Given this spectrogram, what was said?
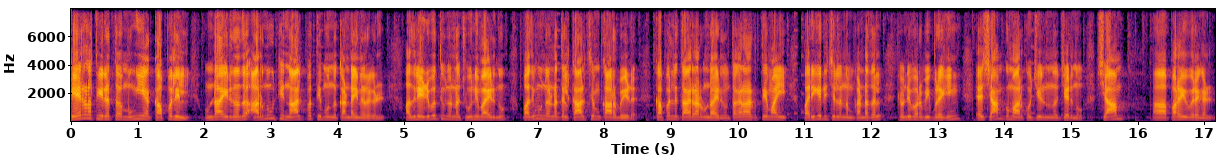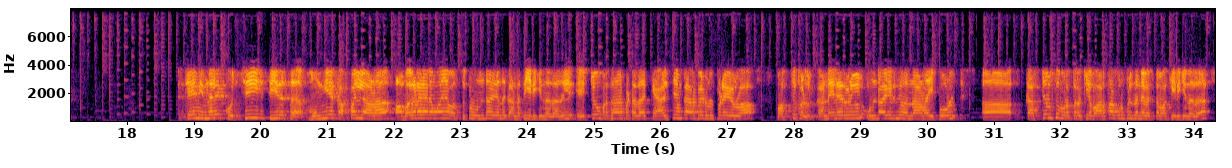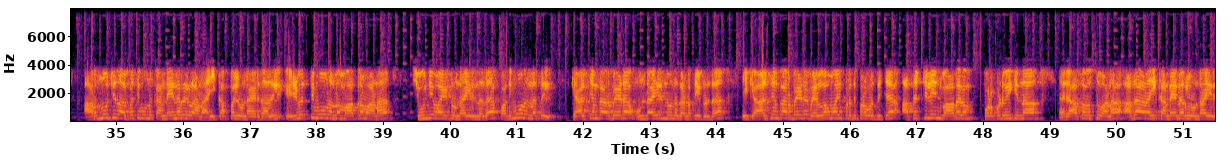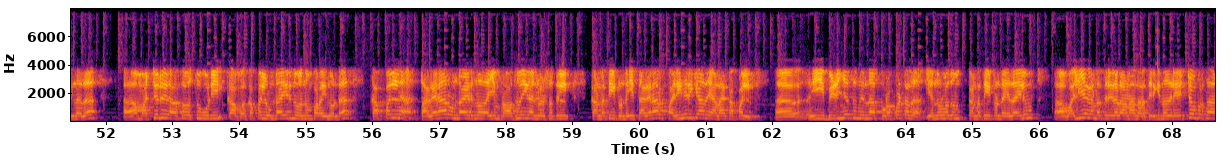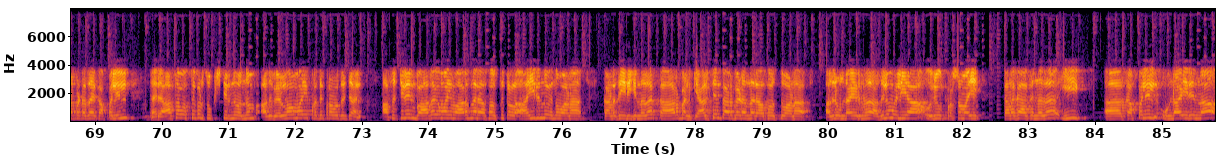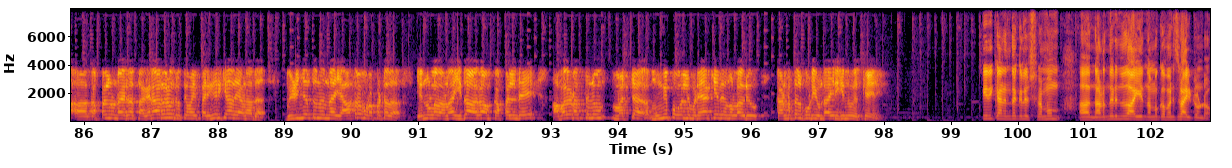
കേരള തീരത്ത് മുങ്ങിയ കപ്പലിൽ ഉണ്ടായിരുന്നത് അറുന്നൂറ്റി നാൽപ്പത്തി മൂന്ന് കണ്ടെയ്നറുകൾ. അതിൽ എഴുപത്തിമൂന്നെണ്ണം ശൂന്യമായിരുന്നു. പതിമൂന്നെണ്ണത്തിൽ കാൽസ്യം കാർബൈഡ്. കപ്പലിന് തകരാറുണ്ടായിരുന്നു. തകരാർ കൃത്യമായി പരിഹരിച്ചില്ലെന്നും കണ്ടെത്തൽ. Twenty four big breaking. S Shyamkumar കൊച്ചിയിൽ നിന്ന് ചേരുന്നു. ശ്യാം പറയൂ വിവരങ്ങൾ. ഇന്നലെ കൊച്ചി തീരത്ത് മുങ്ങിയ കപ്പലിലാണ് അപകടകരമായ വസ്തുക്കൾ ഉണ്ട് എന്ന് കണ്ടെത്തിയിരിക്കുന്നത്. അതിൽ ഏറ്റവും പ്രധാനപ്പെട്ടത് കാൽസ്യം കാർബൈഡ് ഉൾപ്പെടെയുള്ള വസ്തുക്കൾ കണ്ടെയ്നറുകളിൽ ഉണ്ടായിരുന്നു എന്നാണ് ഇപ്പോൾ കസ്റ്റംസ് പുറത്തിറക്കിയ വാർത്താക്കുറിപ്പിൽ തന്നെ വ്യക്തമാക്കിയിരിക്കുന്നത്. അറുന്നൂറ്റി നാൽപ്പത്തി മൂന്ന് കണ്ടെയ്നറുകളാണ് ഈ കപ്പലിൽ ഉണ്ടായിരുന്നത്. അതിൽ എഴുപത്തിമൂന്നെണ്ണം മാത്രമാണ് ശൂന്യമായിട്ടുണ്ടായിരുന്നത്. പതിമൂന്നെണ്ണത്തിൽ കാൽസ്യം കാർബൈഡ് ഉണ്ടായിരുന്നു എന്ന് കണ്ടെത്തിയിട്ടുണ്ട്. ഈ കാൽസ്യം കാർബൈഡ് വെള്ളവുമായി പ്രതിപ്രവർത്തിച്ച് അസറ്റിലിൻ വാതകം പുറപ്പെടുവിക്കുന്ന രാസവസ്തുവാണ്. അതാണ് ഈ കണ്ടെയ്നറിൽ ഉണ്ടായിരുന്നത്. മറ്റൊരു രാസവസ്തു കൂടി കപ്പലിൽ ഉണ്ടായിരുന്നു എന്നും പറയുന്നുണ്ട്. കപ്പലിന് തകരാർ ഉണ്ടായിരുന്നതായും പ്രാഥമിക അന്വേഷണത്തിൽ കണ്ടെത്തിയിട്ടുണ്ട്. ഈ തകരാർ പരിഹരിക്കാതെയാണ് കപ്പൽ ഈ വിഴിഞ്ഞത്ത് നിന്ന് പുറപ്പെട്ടത് എന്നുള്ളതും കണ്ടെത്തിയിട്ടുണ്ട്. ഏതായാലും വലിയ കണ്ടെത്തലുകളാണ് നടത്തിയിരിക്കുന്നത്. ഏറ്റവും പ്രധാനപ്പെട്ടത് കപ്പലിൽ രാസവസ്തുക്കൾ സൂക്ഷിച്ചിരുന്നുവെന്നും അത് വെള്ളവുമായി പ്രതിപ്രവർത്തിച്ചാൽ അസറ്റിലിൻ ബാധകമായി മാറുന്ന രാസവസ്തുക്കൾ ആയിരുന്നു എന്നുമാണ് കണ്ടെത്തിയിരിക്കുന്നത്. കാർബൺ കാൽസ്യം കാർബൈഡ് എന്ന രാസവസ്തുവാണ് അതിലുണ്ടായിരുന്നത്. അതിലും വലിയ ഒരു പ്രശ്നമായി കണക്കാക്കുന്നത്. ഈ കപ്പലിൽ ഉണ്ടായിരുന്ന കപ്പലിനുണ്ടായിരുന്ന തകരാറുകൾ കൃത്യമായി പരിഹരിക്കാതെയാണ് അത് വിഴിഞ്ഞത്തു നിന്ന് യാത്ര പുറപ്പെട്ടത് എന്നുള്ളതാണ്. ഇതാകാം കപ്പലിന്റെ അപകടത്തിനും മറ്റ് മുങ്ങിപ്പോകലിനും ഇടയാക്കിയത് എന്നുള്ള ഒരു കണ്ടെത്തൽ കൂടി ഉണ്ടായിരിക്കുന്നു എസ് കെ എന്തെങ്കിലും ശ്രമം നടന്നിരുന്നതായി നമുക്ക് മനസ്സിലായിട്ടുണ്ടോ?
